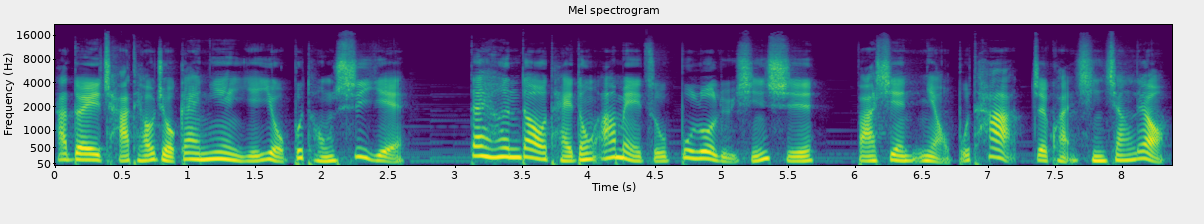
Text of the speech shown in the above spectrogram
他对茶调酒概念也有不同视野。戴亨到台东阿美族部落旅行时，发现鸟不踏这款新香料，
